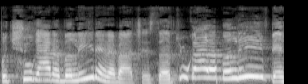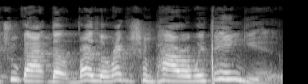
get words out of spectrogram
But you got to believe that about yourself. You got to believe that you got the resurrection power within you.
